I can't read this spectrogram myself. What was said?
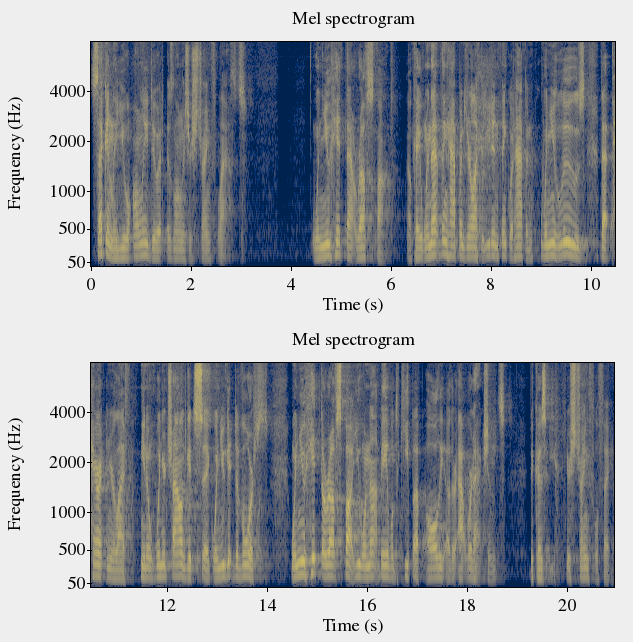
Secondly, you will only do it as long as your strength lasts. When you hit that rough spot, okay, when that thing happens in your life that you didn't think would happen, when you lose that parent in your life, you know, when your child gets sick, when you get divorced, when you hit the rough spot, you will not be able to keep up all the other outward actions because your strength will fade.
